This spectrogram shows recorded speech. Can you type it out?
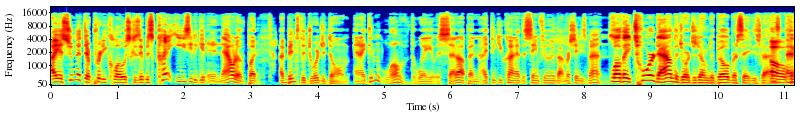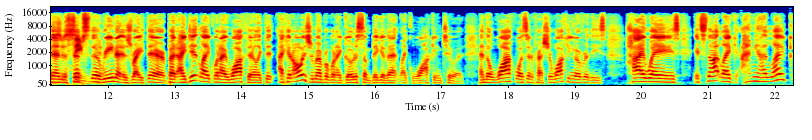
I, I assume that they're pretty close because it was kind of easy to get in and out of. But I've been to the Georgia Dome and I didn't love the way it was set up. And I think you kind of had the same feeling about Mercedes Benz. Well, they tore down the Georgia Dome to build Mercedes Benz, Oh, okay. and then So the Phipps, the yeah. arena is right there. But I didn't like when I walked there. Like the, I can always remember when I go to some big event, like walking to it, and the walk wasn't a pressure. Walking over these highways, it's not like. I mean, I like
